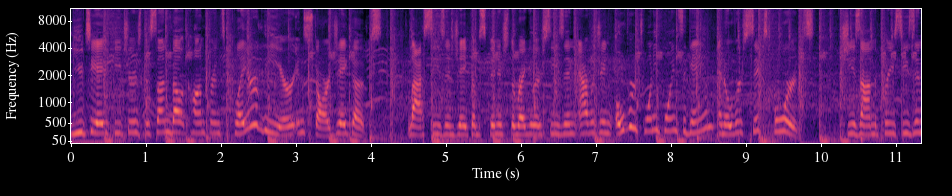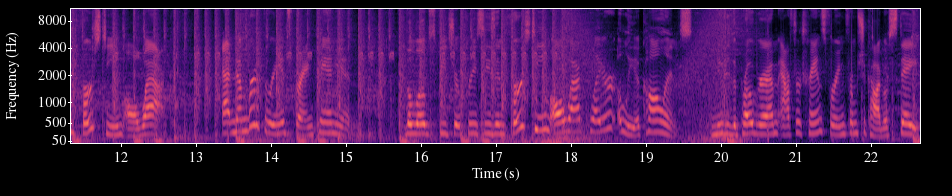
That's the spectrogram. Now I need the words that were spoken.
UTA features the Sun Belt Conference Player of the Year in Starr Jacobs. Last season, Jacobs finished the regular season averaging over 20 points a game and over six boards. She is on the preseason first team All WAC. At number three, it's Grand Canyon. The Lopes feature preseason first team All WAC player Aaliyah Collins, new to the program after transferring from Chicago State.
